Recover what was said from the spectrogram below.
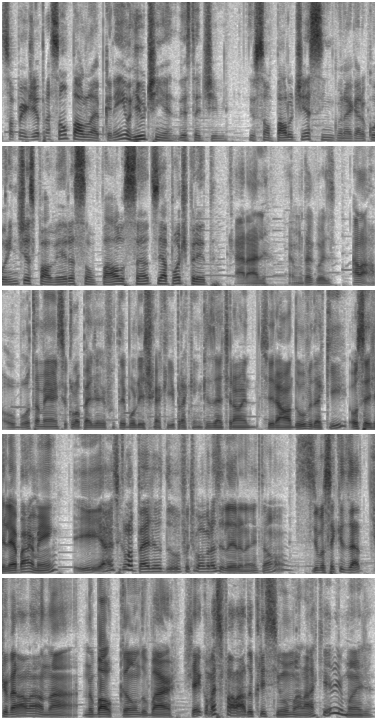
Só perdia pra São Paulo na época, nem o Rio tinha desse time. E o São Paulo tinha cinco, né, cara? O Corinthians, Palmeiras, São Paulo, Santos e a Ponte Preta. Caralho, é muita coisa. Ah lá, o Bo também é uma enciclopédia futebolística aqui, pra quem quiser tirar uma, tirar uma dúvida aqui. Ou seja, ele é barman e é a enciclopédia do futebol brasileiro, né? Então, se você quiser, tiver lá na, no balcão do bar, chega e começa a falar do Criciúma lá, que ele manja.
